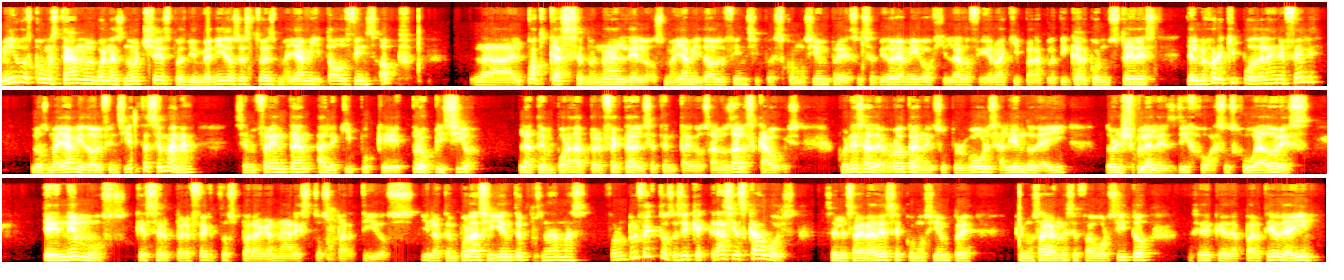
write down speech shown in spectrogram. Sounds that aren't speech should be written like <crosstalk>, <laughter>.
Amigos, ¿cómo están? Muy buenas noches. Pues bienvenidos. Esto es Miami Dolphins Up, el podcast semanal de los Miami Dolphins. Y pues como siempre, su servidor y amigo Gilardo Figueroa aquí para platicar con ustedes del mejor equipo de la NFL, los Miami Dolphins. Y esta semana se enfrentan al equipo que propició la temporada perfecta del 72, a los Dallas Cowboys. Con esa derrota en el Super Bowl, saliendo de ahí, Don Shula les dijo a sus jugadores, tenemos que ser perfectos para ganar estos partidos. Y la temporada siguiente, pues nada más fueron perfectos. Así que gracias Cowboys. Se les agradece como siempre que nos hagan ese favorcito. Así de que a partir de ahí,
